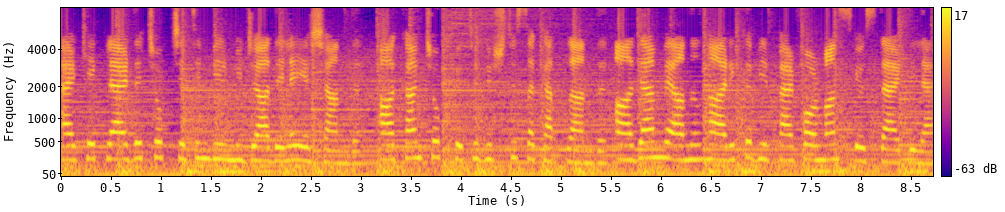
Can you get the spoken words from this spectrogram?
Erkeklerde çok çetin bir mücadele yaşandı. Hakan çok kötü düştü sakatlandı. Adem ve Anıl harika bir performans gösterdiler.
